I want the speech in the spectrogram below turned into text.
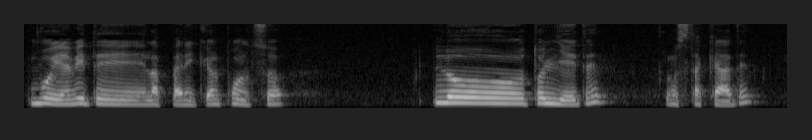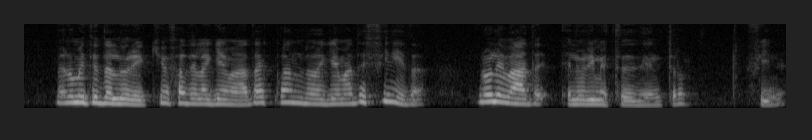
voi avete l'apparecchio al polso, lo togliete, lo staccate, ve lo mettete all'orecchio, fate la chiamata quando la chiamata è finita lo levate e lo rimettete dentro. Fine.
